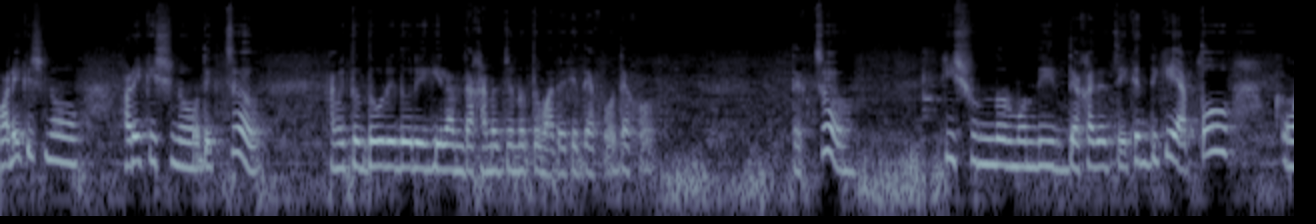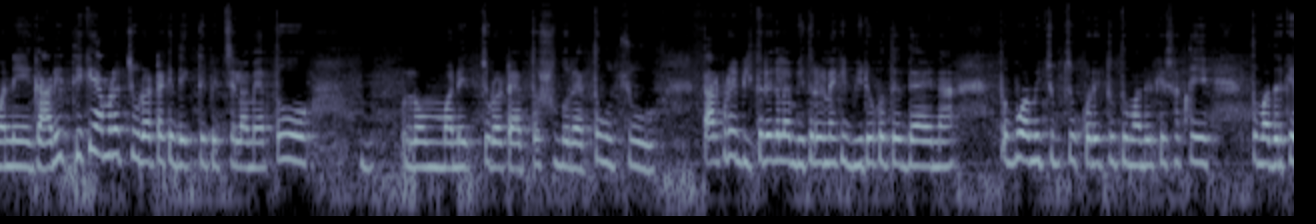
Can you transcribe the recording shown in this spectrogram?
হরে কৃষ্ণ হরে কৃষ্ণ, দেখছ? আমি তো দৌড়ে দৌড়ে গেলাম দেখানোর জন্য তোমাদেরকে। দেখো দেখো। দেখছ? কি সুন্দর মন্দির দেখা যাচ্ছে। এখান থেকে এত মানে গাড়ির থেকে আমরা চূড়াটাকে দেখতে পেয়েছিলাম। এত লম মানে চূড়াটা এত সুন্দর, এত উঁচু। তারপরে ভিতরে গেলাম। ভিতরে নাকি ভিডিও করতে দেয় না। তবু আমি চুপচুপ করে একটু তোমাদেরকে সাথে তোমাদেরকে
